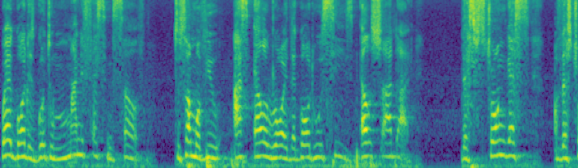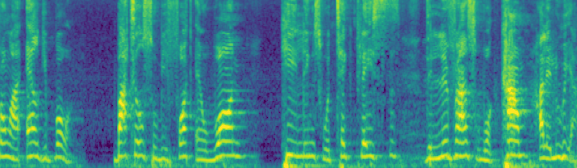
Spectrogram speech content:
where God is going to manifest himself to some of you as El Roi, the God who sees, El Shaddai, the strongest of the strong are El Gibor. Battles will be fought and won, healings will take place, deliverance will come. Hallelujah.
